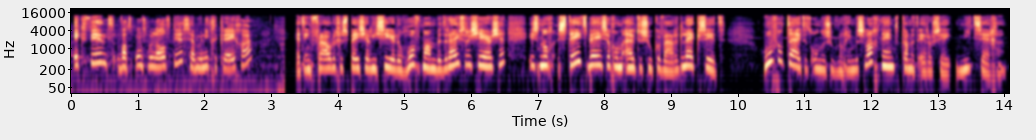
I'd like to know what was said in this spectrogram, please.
ik vind wat ons beloofd is, hebben we niet gekregen. Het in fraude gespecialiseerde Hofman Bedrijfsrecherche is nog steeds bezig om uit te zoeken waar het lek zit. Hoeveel tijd het onderzoek nog in beslag neemt, kan het ROC niet zeggen.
